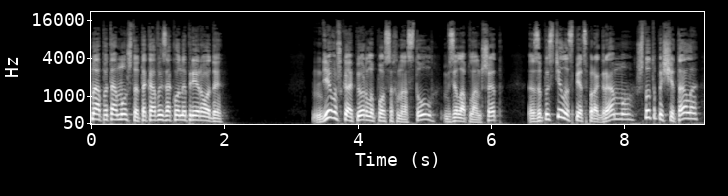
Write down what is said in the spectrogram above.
А потому что таковы законы природы. Девушка оперла посох на стул, взяла планшет, запустила спецпрограмму, что-то посчитала —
